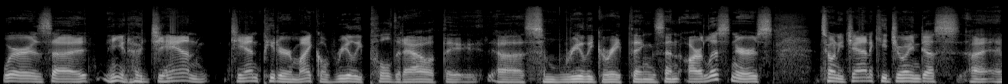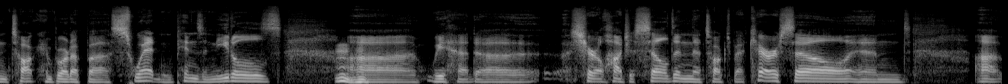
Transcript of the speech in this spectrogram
Whereas, uh, you know, Jan, Jan, Peter, and Michael really pulled it out. They uh, some really great things, and our listeners, Tony Janicki joined us and talked and brought up sweat and pins and needles. Mm-hmm. Uh, we had uh, Cheryl Hodges Selden that talked about Carousel, and Uh,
